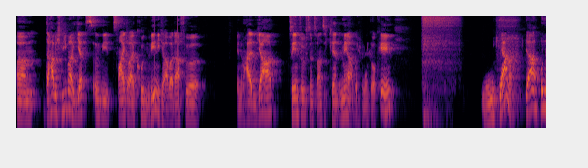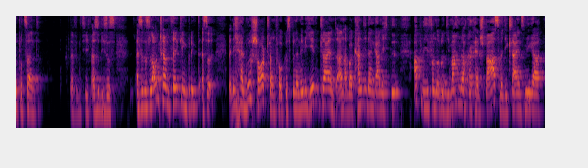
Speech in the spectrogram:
ähm, da habe ich lieber jetzt irgendwie zwei, drei Kunden weniger, aber dafür in einem halben Jahr 10, 15, 20 Klienten mehr, wo ich mir denke, okay, nehme ich gerne. Ja, 100 Prozent. Definitiv. Also dieses, also das Long-Term-Thinking bringt, also wenn ich halt nur Short-Term-Focus bin, dann nehme ich jeden Client an, aber kann die dann gar nicht äh, abliefern oder die machen mir auch gar keinen Spaß, weil die Clients mega,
